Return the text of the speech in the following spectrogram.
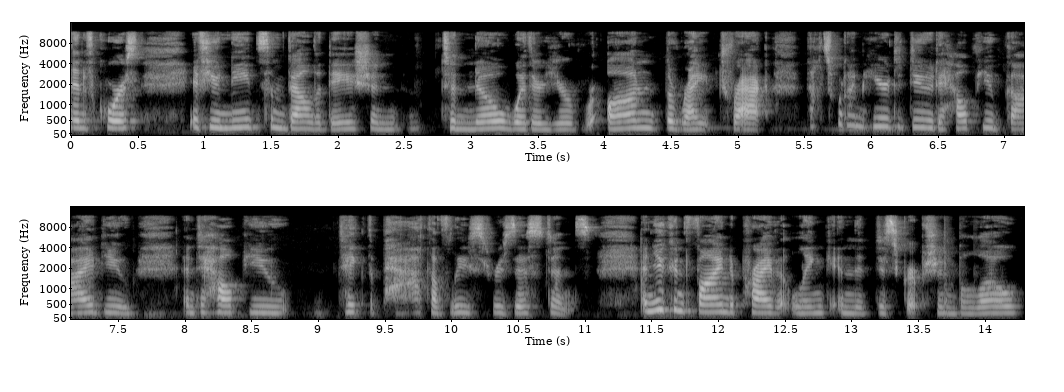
and of course, if you need some validation to know whether you're on the right track, that's what I'm here to do, to help you guide you and to help you take the path of least resistance. And you can find a private link in the description below.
